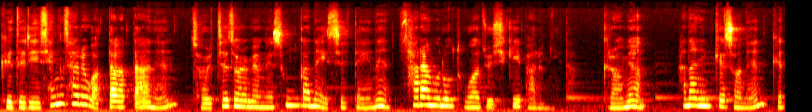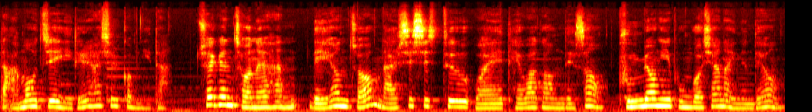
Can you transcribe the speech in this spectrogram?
그들이 생사를 왔다 갔다 하는 절체절명의 순간에 있을 때에는 사랑으로 도와주시기 바랍니다. 그러면 하나님께서는 그 나머지의 일을 하실 겁니다. 최근 저는 한 내현적 날시시스트와의 대화 가운데서 분명히 본 것이 하나 있는데요.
